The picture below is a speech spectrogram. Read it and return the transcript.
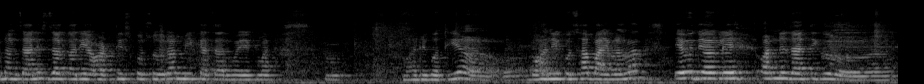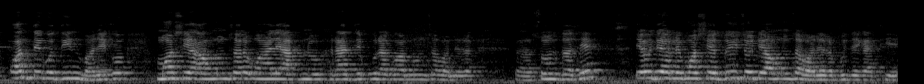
उन्चालिस जकरिया अडतिसको सोह्र मिका चारको एकमा। भनेको थियो भनेको छ बाइबलमा। यहुदीहरूले अन्य जातिको अन्त्यको दिन भनेको मसिया आउनुहुन्छ र उहाँले आफ्नो राज्य पुरा गर्नुहुन्छ भनेर सोच्दथे। यहुदीहरूले मसिया दुईचोटि आउनुहुन्छ भनेर बुझेका थिए।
